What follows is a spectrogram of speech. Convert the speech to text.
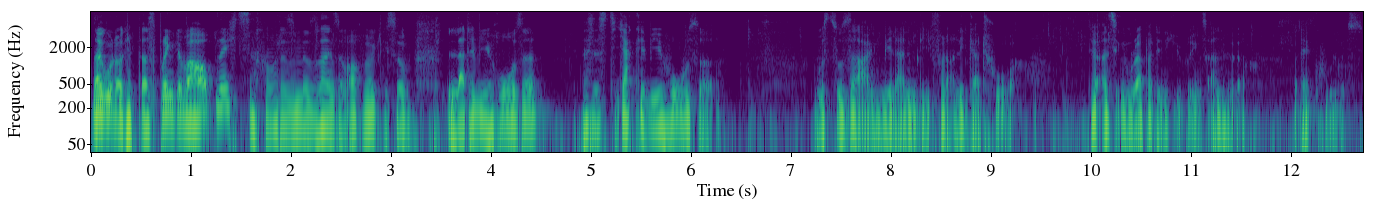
Na gut, okay, das bringt überhaupt nichts. Aber das ist mir so langsam auch wirklich so Latte wie Hose. Es ist Jacke wie Hose. Um es zu sagen, wie in einem Lied von Alligator. Der einzige Rapper, den ich übrigens anhöre. Weil der cool ist.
